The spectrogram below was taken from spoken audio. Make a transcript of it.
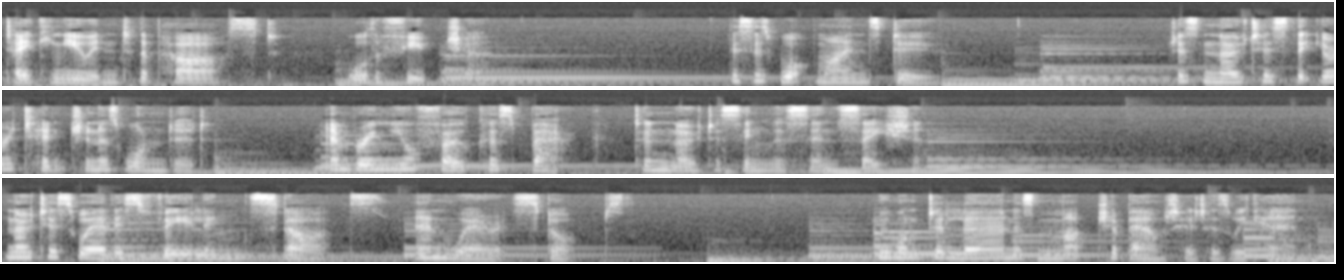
taking you into the past or the future. This is what minds do. Just notice that your attention has wandered and bring your focus back to noticing the sensation. Notice where this feeling starts and where it stops. We want to learn as much about it as we can.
